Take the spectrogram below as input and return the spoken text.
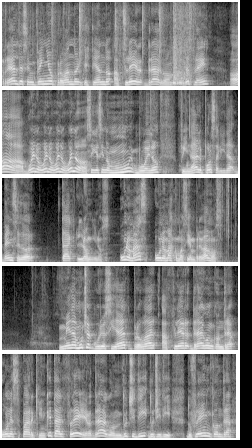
Real desempeño probando y testeando a Flare Dragon de Flame. Ah, bueno, bueno, bueno, bueno. Sigue siendo muy bueno. Final por salida, vencedor, Tag Longinus. Uno más, uno más como siempre, vamos. Me da mucha curiosidad probar a Flare Dragon contra un Sparking. ¿Qué tal Flare Dragon, Duchity, Duchity, Duflame contra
